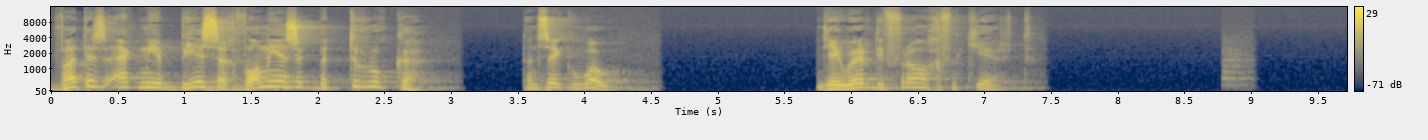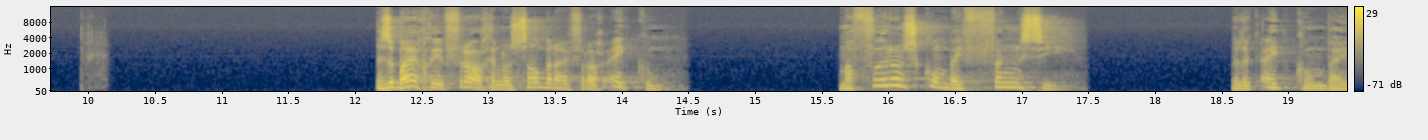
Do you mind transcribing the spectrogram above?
Wat is ek mee besig? Waarmee is ek betrokke? Dan sê ek, "Wow." Jy hoor die vraag verkeerd. Dis 'n baie goeie vraag en ons sal by daai vraag uitkom. Maar voor ons kom by funksie, wil ek uitkom by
